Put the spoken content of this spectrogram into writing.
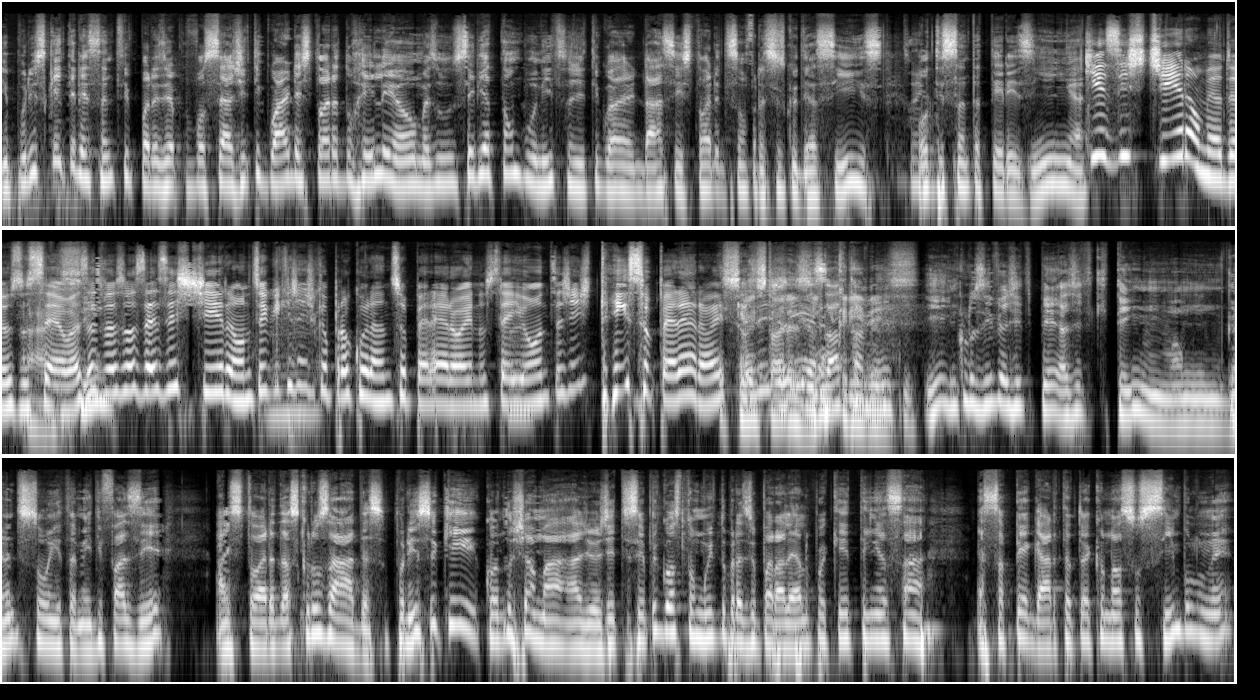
e por isso que é interessante, por exemplo, você a gente guarda a história do Rei Leão, mas não seria tão bonito se a gente guardasse a história de São Francisco de Assis ou de Santa Terezinha. Que existiram, meu Deus do Ah, céu. Essas sim. pessoas existiram. Não sei por que que a gente fica procurando super-herói, não sei onde, se a gente tem super-heróis. que existiram. Exatamente. E, inclusive, a gente, a gente que tem um, um grande sonho também de fazer a história das cruzadas. Por isso que, quando chamar, a gente sempre gostou muito do Brasil Paralelo, porque tem essa, essa pegada. Tanto é que o nosso símbolo, né,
